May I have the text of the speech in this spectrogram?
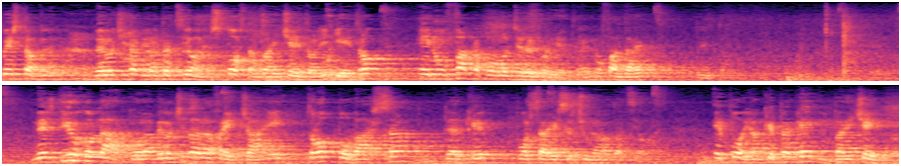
Questa ve- velocità di rotazione sposta il baricentro all'indietro e non fa capovolgere il proiettile, lo fa andare. Nel tiro con l'arco la velocità della freccia è troppo bassa perché possa esserci una rotazione e poi anche perché il baricentro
